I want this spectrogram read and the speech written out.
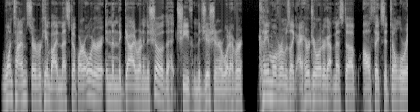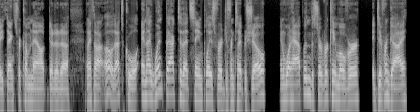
one time server came by, messed up our order. And then the guy running the show, the chief magician or whatever, came over and was like, I heard your order got messed up. I'll fix it. Don't worry. Thanks for coming out. Da da da. And I thought, oh, that's cool. And I went back to that same place for a different type of show. And what happened? The server came over, a different guy,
